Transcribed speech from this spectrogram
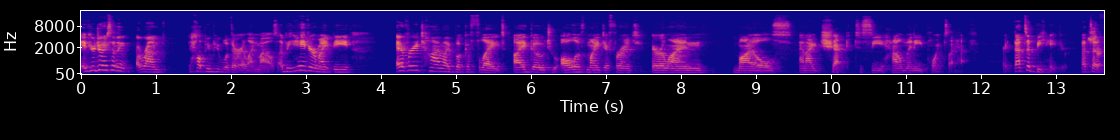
If you're doing something around helping people with their airline miles, a behavior might be every time I book a flight, I go to all of my different airline miles and I check to see how many points I have. Right? That's a behavior. That's Sure. a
